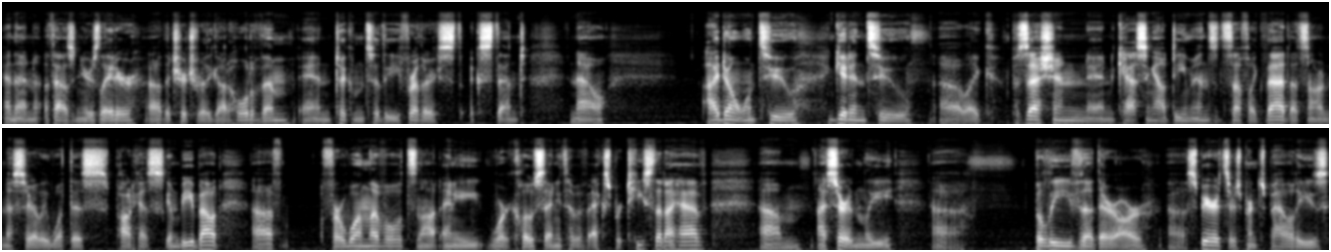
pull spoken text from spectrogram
And then a thousand years later, uh, the church really got a hold of them and took them to the further ex- extent. Now, I don't want to get into uh, like possession and casting out demons and stuff like that. That's not necessarily what this podcast is going to be about. Uh, for one level, it's not anywhere close to any type of expertise that I have. Um, I certainly uh, believe that there are uh, spirits, there's principalities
